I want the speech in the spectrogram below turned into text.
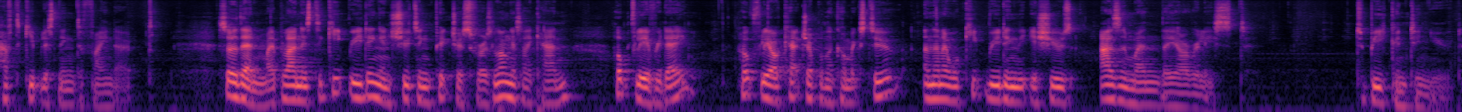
have to keep listening to find out. So then, my plan is to keep reading and shooting pictures for as long as I can, hopefully every day. Hopefully, I'll catch up on the comics too, and then I will keep reading the issues as and when they are released. To be continued.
